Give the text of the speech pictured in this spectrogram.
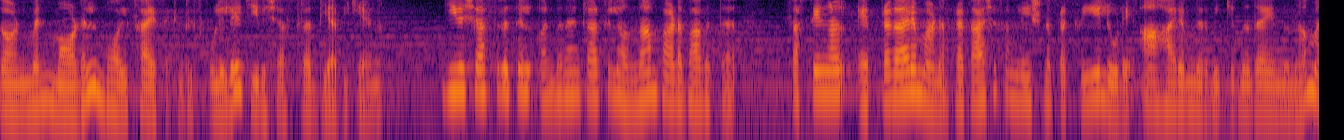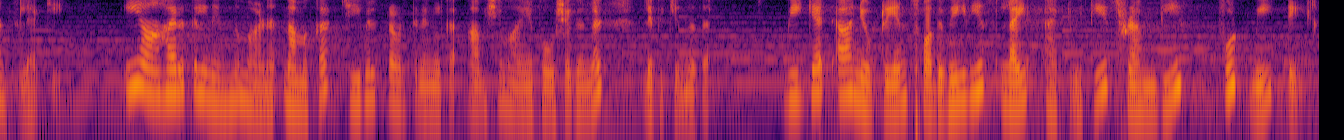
government model boys higher secondary സ്കൂളിലെ ജീവശാസ്ത്ര അധ്യാപികയാണ്. ജീവശാസ്ത്രത്തിൽ ഒൻപതാം ക്ലാസ്സിലെ ഒന്നാം പാഠഭാഗത്ത് സസ്യങ്ങൾ എപ്രകാരമാണ് പ്രകാശ സംശ്ലേഷണ പ്രക്രിയയിലൂടെ ആഹാരം നിർമ്മിക്കുന്നത് എന്ന് നാം മനസ്സിലാക്കി. ഈ ആഹാരത്തിൽ നിന്നുമാണ് നമുക്ക് ജീവൽ പ്രവർത്തനങ്ങൾക്ക് ആവശ്യമായ പോഷകങ്ങൾ ലഭിക്കുന്നത്. We get uh nutrients for the various life activities from these food we take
